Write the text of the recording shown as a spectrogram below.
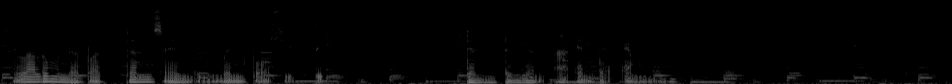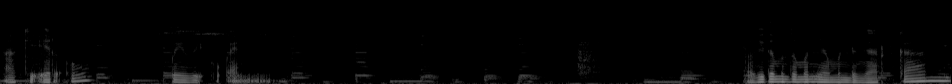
selalu mendapatkan sentimen positif dan dengan ANTM AGRO Bagi teman-teman yang mendengarkan,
